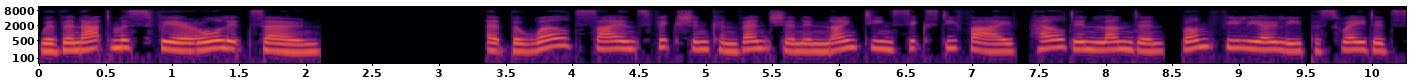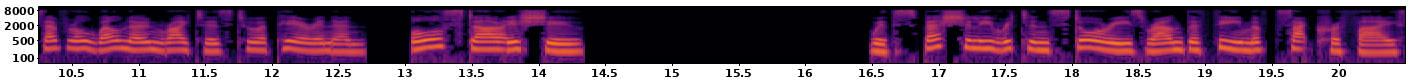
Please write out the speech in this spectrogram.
with an atmosphere all its own. At the World Science Fiction Convention in 1965, held in London, Bonfiglioli persuaded several well-known writers to appear in an all-star issue with specially written stories round the theme of sacrifice.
